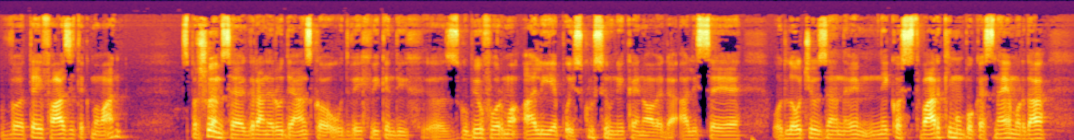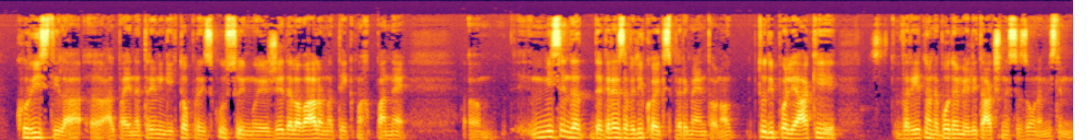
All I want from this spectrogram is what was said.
v tej fazi tekmovanj. Sprašujem se, Grane Rud dejansko v dveh vikendih zgubil formo ali je poizkusil nekaj novega, ali se je odločil za ne vem, neko stvar, ki mu bo kasneje morda koristila, ali pa je na treningih to preizkusil in mu je že delovalo na tekmah, pa ne. Um, mislim, da, da gre za veliko eksperimentov. No. Tudi Poljaki verjetno ne bodo imeli takšne sezone. Mislim,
